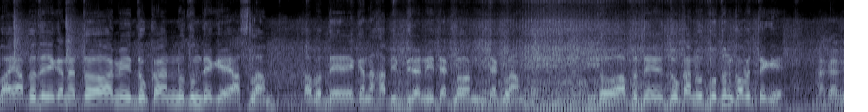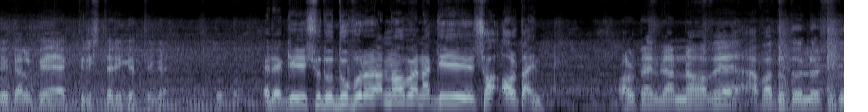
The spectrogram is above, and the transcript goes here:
ভাই আপনাদের এখানে তো আমি দোকান নতুন থেকে আসলাম। আপনাদের এখানে হাবিব বিরিয়ানি দেখলাম দেখলাম। তো আপনাদের দোকান উদ্বোধন কবে থেকে? আগামীকালকে একত্রিশ তারিখের থেকে। এটা কি শুধু দুপুরে রান্না হবে নাকি অল টাইম অল টাইম রান্না হবে। আপাতত হলো শুধু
